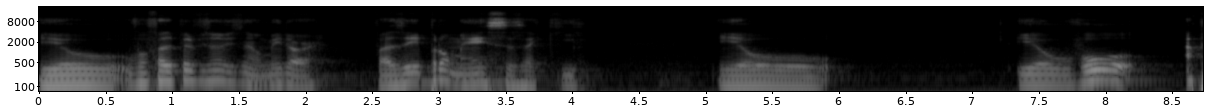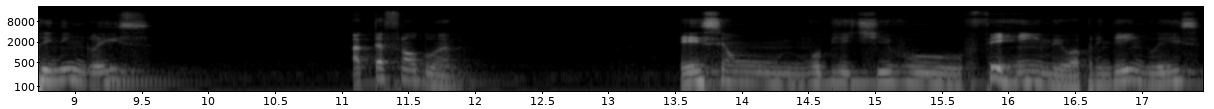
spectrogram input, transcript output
Eu vou fazer previsões, não, melhor, fazer promessas aqui. Eu eu vou aprender inglês até final do ano. Esse é um objetivo ferrenho meu, aprender inglês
